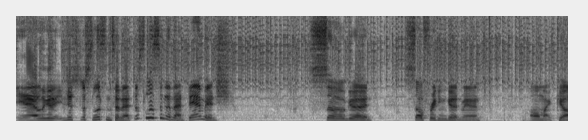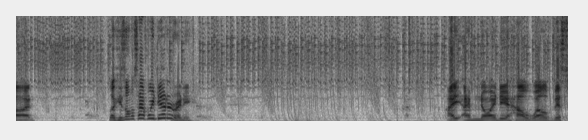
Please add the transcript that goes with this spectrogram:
Yeah, look at it. Just, just listen to that. Just listen to that damage. So good. So freaking good, man. Oh my god. Look, he's almost halfway dead already. I, I have no idea how well this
